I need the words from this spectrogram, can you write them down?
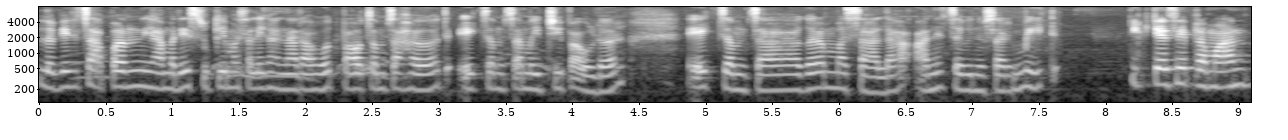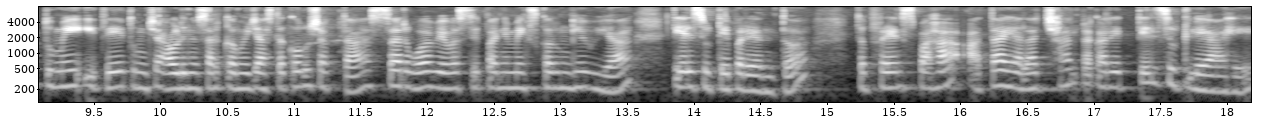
लगेच आपण ह्यामध्ये सुके मसाले घालणार आहोत. पाव चमचा हळद एक चमचा मिरची पावडर एक चमचा गरम मसाला आणि चवीनुसार मीठ. तिखट्याचे प्रमाण तुम्ही इथे तुमच्या आवडीनुसार कमी जास्त करू शकता. सर्व व्यवस्थितपणे मिक्स करून घेऊया तेल सुटेपर्यंत. तर फ्रेंड्स पहा आता याला छान प्रकारे तेल सुटले आहे.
